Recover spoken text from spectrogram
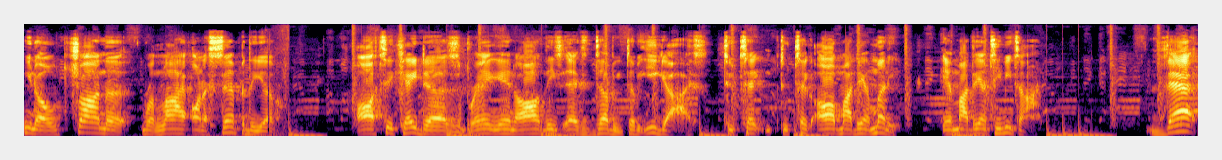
you know, trying to rely on a sympathy of all TK does is bring in all these ex WWE guys to take to take all my damn money and my damn TV time. That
